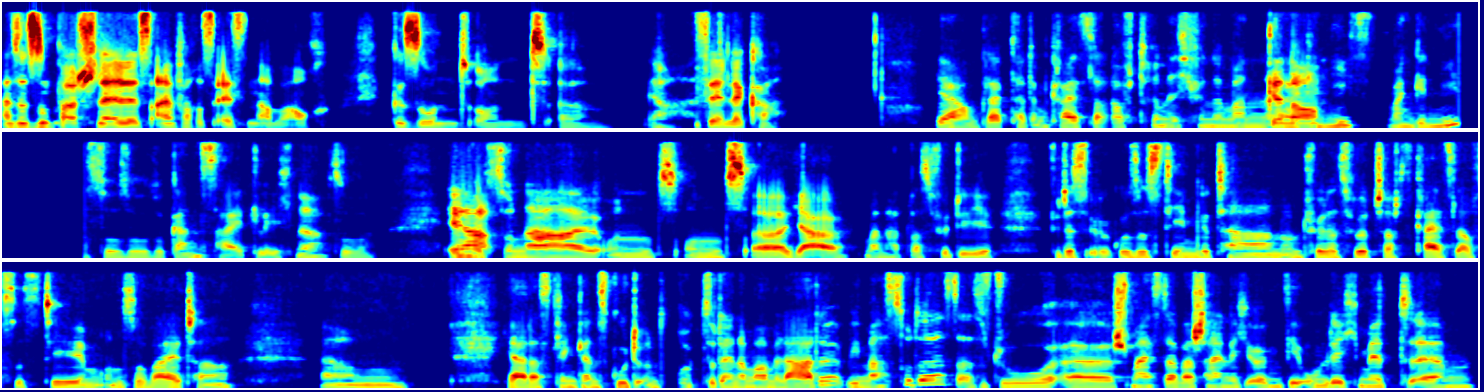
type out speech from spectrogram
Also super schnelles, einfaches Essen, aber auch gesund und ähm, ja, sehr lecker. Ja, und bleibt halt im Kreislauf drin. Ich finde, man äh, genau. äh, genießt, man genießt so, so, so ganzheitlich, ne? So emotional ja. und, und äh, ja, man hat was für die, für das Ökosystem getan und für das Wirtschaftskreislaufsystem und so weiter. Ähm, ja, das klingt ganz gut. Und zurück zu deiner Marmelade. Wie machst du das? Also du äh, schmeißt da wahrscheinlich irgendwie um dich mit ähm,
